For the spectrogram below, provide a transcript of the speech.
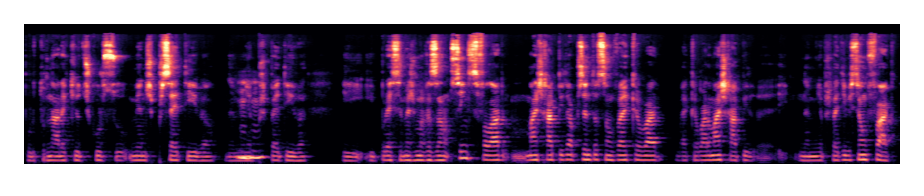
por tornar aqui o discurso menos perceptível, na minha uhum. perspectiva. E, e, por essa mesma razão, sim, se falar mais rápido, a apresentação vai acabar, vai acabar mais rápido. Na minha perspectiva, isso é um facto.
